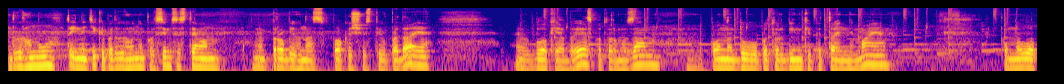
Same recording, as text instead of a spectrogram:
двигуну, та й не тільки по двигуну, по всім системам. Пробіг у нас поки що співпадає. Блоки АБС по тормозам, по надуву по турбінки питань немає. Помилок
